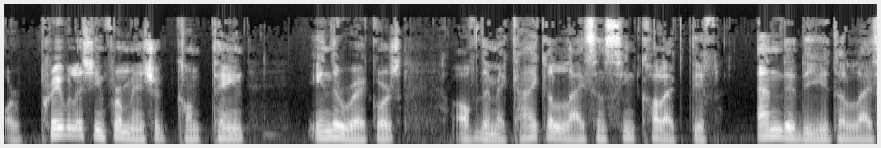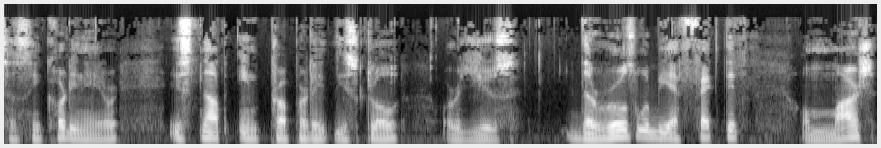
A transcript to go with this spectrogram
or privileged information contained in the records of the Mechanical Licensing Collective and the Digital Licensee Coordinator is not improperly disclosed or used. The rules will be effective on March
